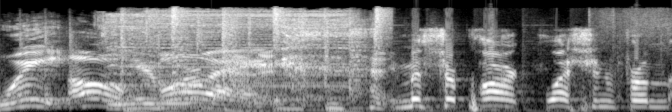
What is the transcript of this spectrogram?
wait Oh, to hear more boy. about it. Mr. Park, question from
